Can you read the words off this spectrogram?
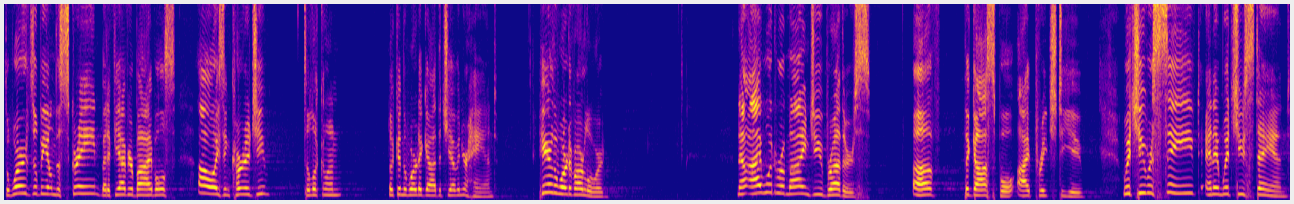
The words will be on the screen, but if you have your Bibles, I always encourage you to look on Look in the Word of God that you have in your hand. Hear the word of our Lord. Now, I would remind you, brothers, of the gospel I preached to you, which you received and in which you stand,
